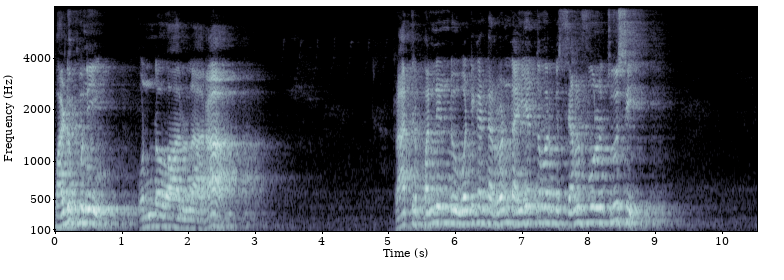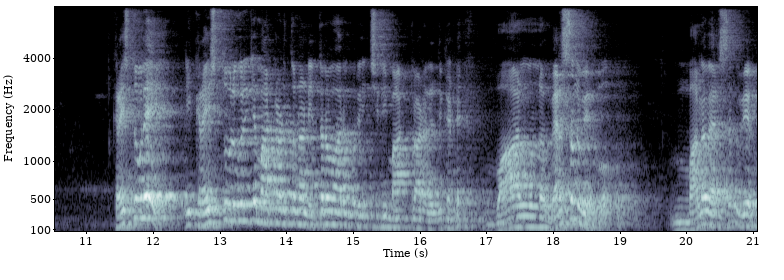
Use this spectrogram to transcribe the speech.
పడుకుని ఉన్నవారులారా రాత్రి పన్నెండు ఒంటి గంట రెండు అయ్యేంత వరకు సెల్ ఫోన్ చూసి క్రైస్తవులే ఈ క్రైస్తవుల గురించే మాట్లాడుతున్నాను ఇతర వారి గురించి నీ మాట్లాడాను ఎందుకంటే వాళ్ళ వెరసలు వేరు మన వెర్షన్ వేరు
